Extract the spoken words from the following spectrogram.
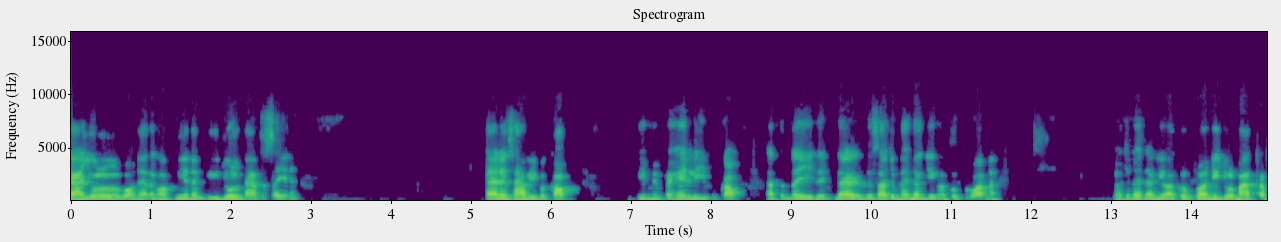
ការយល់របស់អ្នកទាំងអស់គ្នាហ្នឹងគឺយល់តាមសរសេរណាតែដោយសារវាប្រកបវាមានប្រហេលីប្រកបអត្តន័យដែលដោយសារចំណេះដឹងយើងអត់គ្រប់គ្រាន់ណាដល់ ចំណេះដឹងយើងអត់គ្រប់គ្រាន់យើងយល់បានត្រឹម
